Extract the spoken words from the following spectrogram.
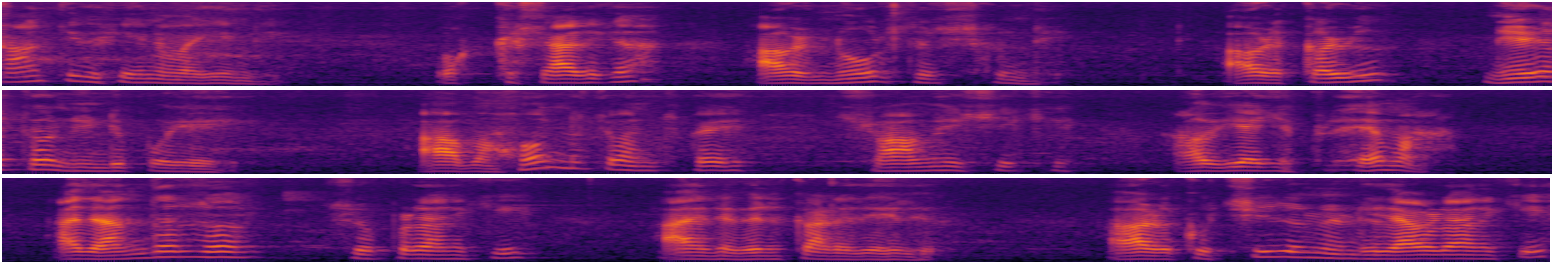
కాంతి విహీనమైంది ఒక్కసారిగా ఆవిడ నోరు తెరుచుకుంది. ఆవిడ కళ్ళు నీళ్ళతో నిండిపోయాయి ఆ మహోన్నతవంతిపై స్వామీజీకి అవ్యాజ ప్రేమ. అది అందరిలో చూపడానికి ఆయన వెనుకాడలేదు ఆవిడ కుర్చీలో నుండి లేవడానికి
